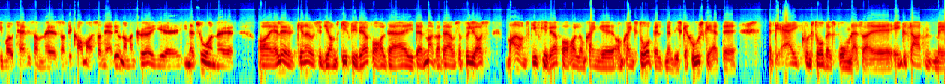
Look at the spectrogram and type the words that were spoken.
vi må jo tage det, som, øh, som det kommer. Og sådan er det jo, når man kører i, øh, i naturen. Og alle kender jo til de omskiftelige vejrforhold, der er i Danmark, og der er jo selvfølgelig også meget omskiftelige vejrforhold omkring, øh, omkring Storebælt, men vi skal huske, at, øh, at det er ikke kun Storebæltsbroen, altså øh, enkeltstarten med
